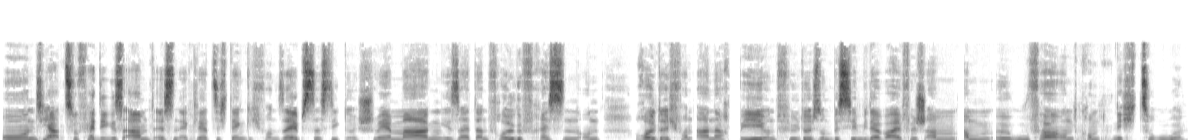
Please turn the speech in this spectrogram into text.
Und ja, zu fettiges Abendessen erklärt sich, denke ich, von selbst. Das liegt euch schwer im Magen. Ihr seid dann voll gefressen und rollt euch von A nach B und fühlt euch so ein bisschen wie der Walfisch am, am äh, Ufer und kommt nicht zur Ruhe.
